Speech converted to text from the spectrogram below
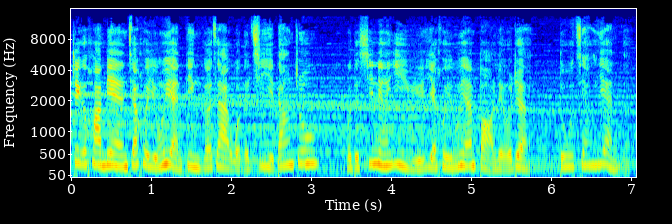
这个画面将会永远定格在我的记忆当中，我的心灵一语也会永远保留着都江堰的。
